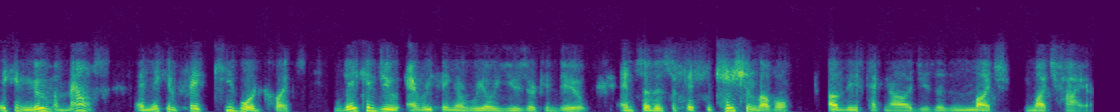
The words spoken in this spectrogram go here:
They can move a mouse and they can fake keyboard clicks. They can do everything a real user can do. And so the sophistication level of these technologies is much, much higher.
